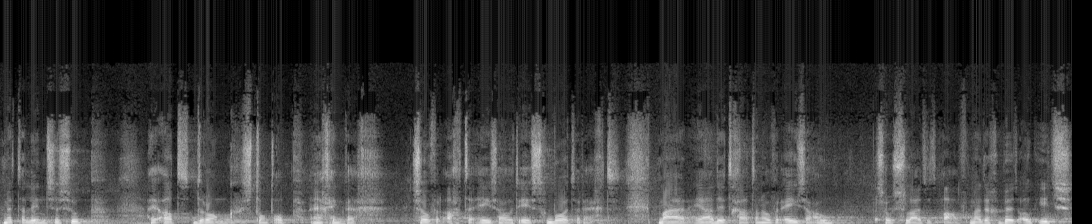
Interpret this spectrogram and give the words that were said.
met de linzensoep. Hij at, dronk, stond op en ging weg. Zo verachtte Esau het eerstgeboorterecht. Maar ja, dit gaat dan over Esau. Zo sluit het af. Maar er gebeurt ook iets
